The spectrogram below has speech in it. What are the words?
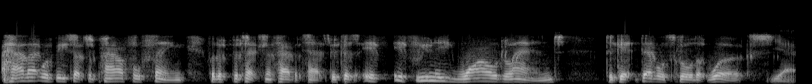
how that would be such a powerful thing for the protection of habitats? Because if if you need wild land to get Devil's Claw that works, yeah,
